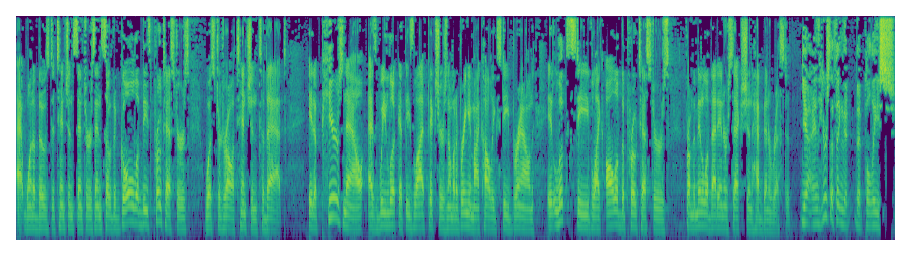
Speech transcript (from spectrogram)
at one of those detention centers. And so the goal of these protesters was to draw attention to that. It appears now, as we look at these live pictures, and I'm going to bring in my colleague Steve Brown, it looks, Steve, like all of the protesters from the middle of that intersection have been arrested. Yeah, and here's the thing that, that police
